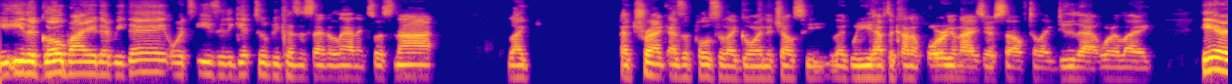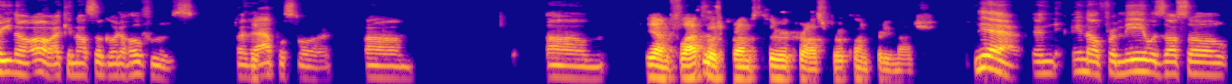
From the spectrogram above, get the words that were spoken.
you either go by it every day or it's easy to get to because it's at Atlantic, so it's not like a trek as opposed to like going to Chelsea, like where you have to kind of organize yourself to like do that. Where like here, you know, oh, I can also go to Whole Foods or the yeah. Apple Store. Um, um, yeah, and Flatbush runs through across Brooklyn pretty much. Yeah, and you know, for me, it was also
